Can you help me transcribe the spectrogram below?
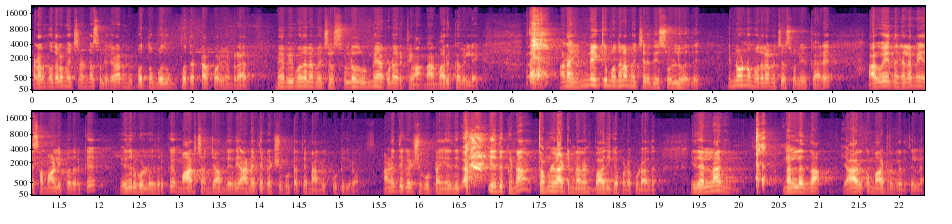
ஆனால் முதலமைச்சர் என்ன சொல்லுகிறார் முப்பத்தொம்போது முப்பத்தெட்டாக குறையுன்றார். மேபி முதலமைச்சர் சொல்கிறது உண்மையாக கூட இருக்கலாம். நான் மறுக்கவில்லை. ஆனால் இன்றைக்கு முதலமைச்சர் இதை சொல்லுவது இன்னொன்று முதலமைச்சர் சொல்லியிருக்காரு. ஆகவே இந்த நிலைமையை சமாளிப்பதற்கு எதிர்கொள்வதற்கு மார்ச் அஞ்சாம் தேதி அனைத்து கட்சி கூட்டத்தை நாங்கள் கூட்டுகிறோம். அனைத்து கட்சி கூட்டம் எதுக்கு எதுக்குன்னா தமிழ்நாட்டின் நலன் பாதிக்கப்படக்கூடாது இதெல்லாம் நல்லது தான் யாருக்கும் மாற்று கருத்து இல்லை.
